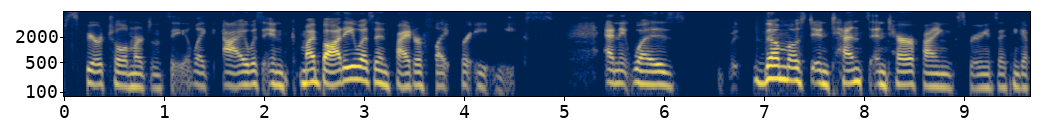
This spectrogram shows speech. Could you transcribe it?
spiritual emergency. Like i was in my body was in fight or flight for 8 weeks and it was the most intense and terrifying experience I think I've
